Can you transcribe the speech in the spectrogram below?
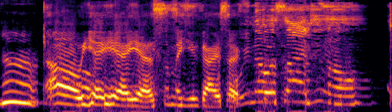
Huh. Oh yeah, yeah, yeah. Some of you guys are. We know what side you on.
